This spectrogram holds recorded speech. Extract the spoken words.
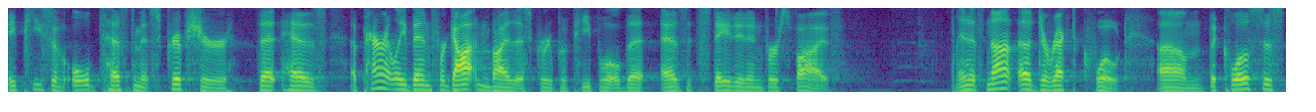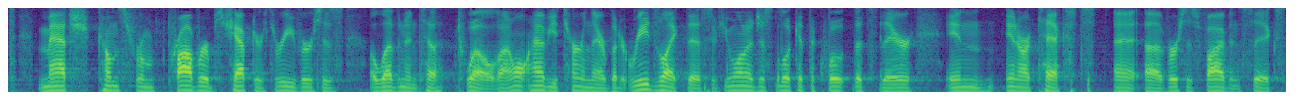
a piece of Old Testament scripture that has apparently been forgotten by this group of people that as it's stated in verse 5 and it's not a direct quote. Um, the closest match comes from proverbs chapter 3 verses 11 and 12 i won't have you turn there but it reads like this if you want to just look at the quote that's there in, in our text uh, uh, verses 5 and 6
